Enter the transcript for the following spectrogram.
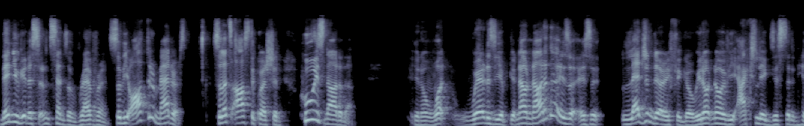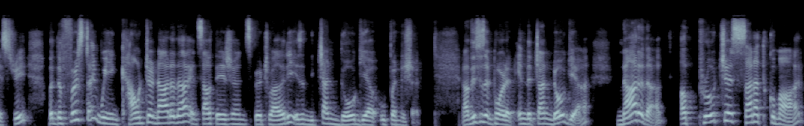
Then you get a certain sense of reverence. So the author matters. So let's ask the question who is Narada? You know, what, where does he appear? Now, Narada is a, is a legendary figure. We don't know if he actually existed in history, but the first time we encounter Narada in South Asian spirituality is in the Chandogya Upanishad. Now, this is important. In the Chandogya, Narada approaches Sanat Kumar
